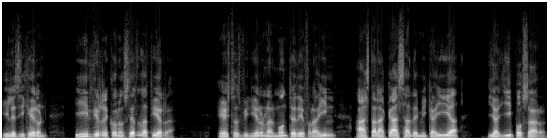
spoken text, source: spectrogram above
Y les dijeron, Id y reconocer la tierra. Estos vinieron al monte de Efraín hasta la casa de Micaía y allí posaron.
